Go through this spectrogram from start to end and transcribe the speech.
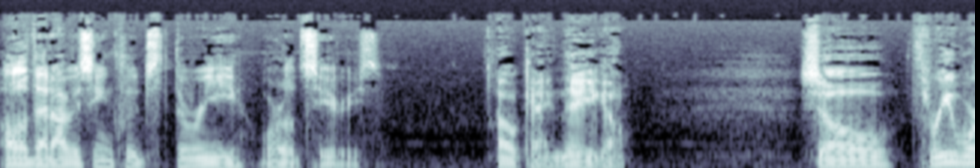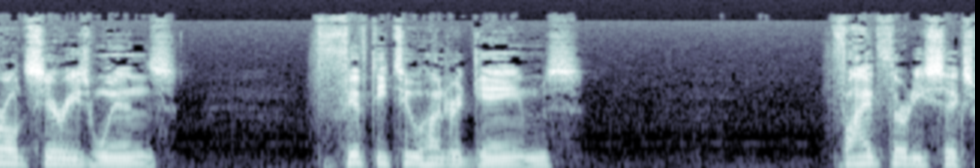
all of that obviously includes three World Series. Okay, there you go. So three World Series wins, 5,200 games, 536.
